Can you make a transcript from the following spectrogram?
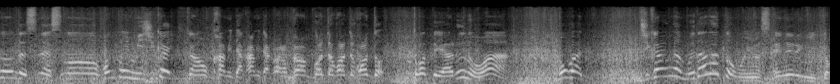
のですねその本当に短い期間を神だ神だこのゴッとゴッとゴッととかってやるのは僕は時間が無駄だと思います。エネルギーと。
